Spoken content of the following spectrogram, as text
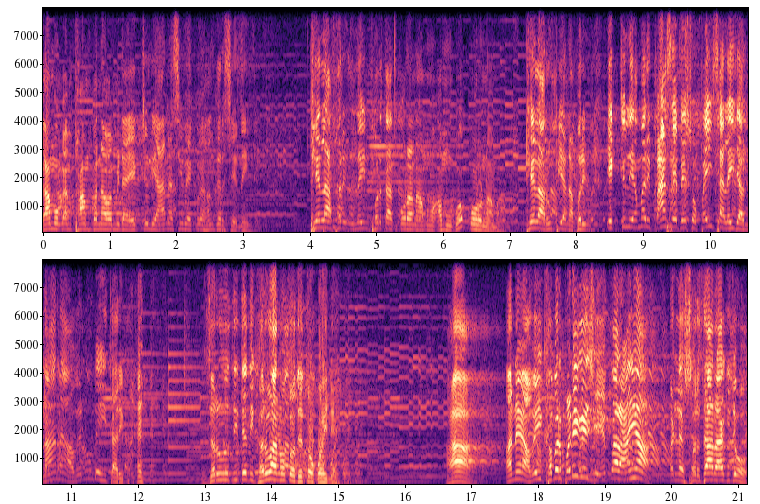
ગામો ગામ ફાર્મ બનાવવા મીડા એકચ્યુઅલી આના સિવાય કોઈ હંગર છે નહીં. ઠેલા ફરી લઈને ફરતા જ કોરોના અમુક કોરોનામાં. ઠેલા રૂપિયાના ભરી એકચ્યુઅલી અમારી પાસે બેસો, પૈસા લઈ જાવ ના ના, હવે નો બેહી તારી જરૂર હતી તેથી ઘરવા નહોતો દેતો કોઈને. હા, અને હવે ખબર પડી ગઈ છે, એકવાર અહીંયા એટલે શ્રદ્ધા રાખજો.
